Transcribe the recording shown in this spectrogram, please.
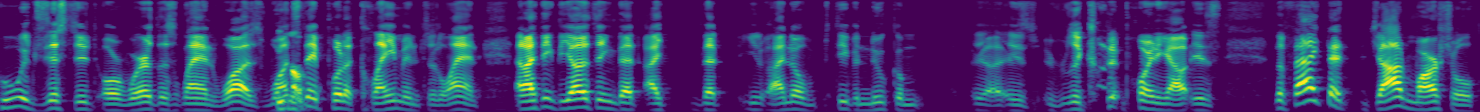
who existed or where this land was once no. they put a claim into the land. And I think the other thing that I that you know I know Stephen Newcomb uh, is really good at pointing out is the fact that John Marshall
